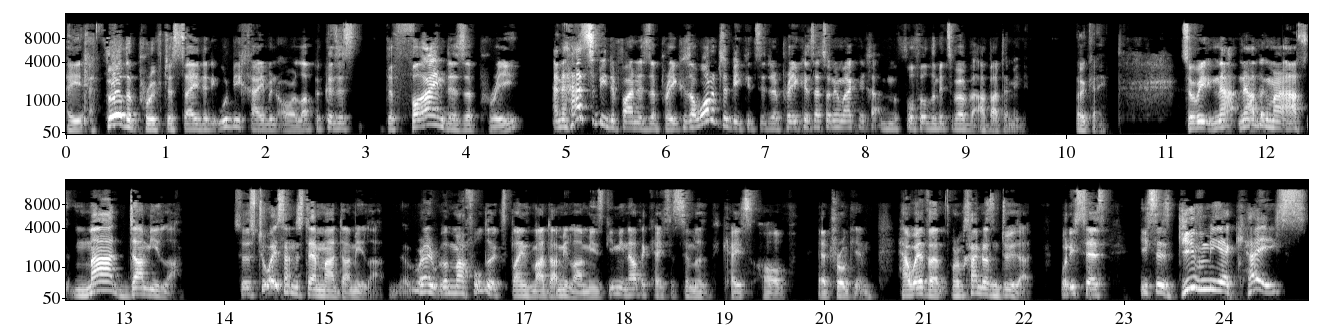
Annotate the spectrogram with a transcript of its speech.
a, a further proof to say that it would be chayben orla because it's defined as a pre and it has to be defined as a pre because I want it to be considered a pre because that's only way I can fulfill the mitzvah of Arbat Aminim. Okay, so we now now the Gemara asks ma damila. So there's two ways to understand Ma Madamila. Mafulda explains Madamila means give me another case that's similar to the case of Etrogim. However, Rabbi Chaim doesn't do that. What he says, he says, give me a case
